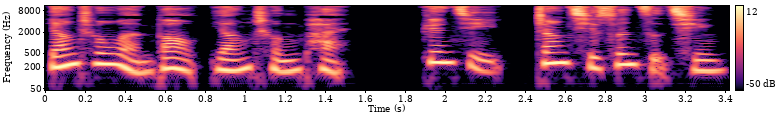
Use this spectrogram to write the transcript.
羊城晚报·羊城派。编辑：张琪、孙子清。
